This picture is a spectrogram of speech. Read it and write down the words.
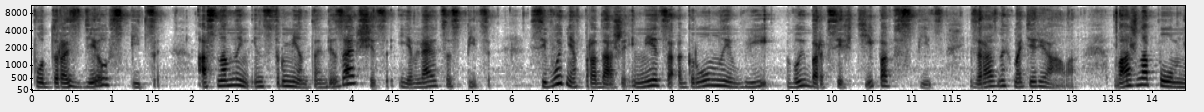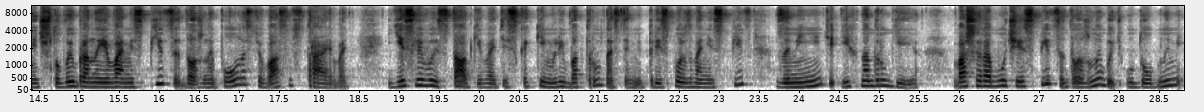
под раздел спицы. Основным инструментом вязальщицы являются спицы. Сегодня в продаже имеется огромный выбор всех типов спиц из разных материалов. Важно помнить, что выбранные вами спицы должны полностью вас устраивать. Если вы сталкиваетесь с какими-либо трудностями при использовании спиц, замените их на другие. Ваши рабочие спицы должны быть удобными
